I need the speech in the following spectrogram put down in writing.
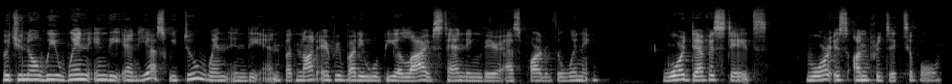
but you know, we win in the end. Yes, we do win in the end, but not everybody will be alive standing there as part of the winning. War devastates. War is unpredictable.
